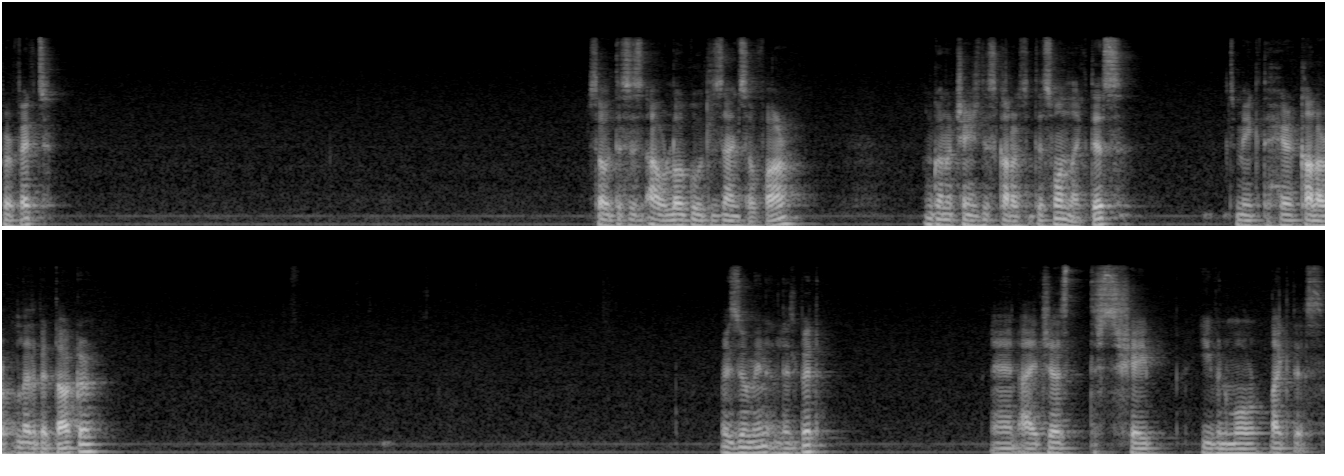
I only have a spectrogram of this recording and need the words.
perfect. So this is our logo design so far. I'm gonna change this color to this one like this to make the hair color a little bit darker. I zoom in a little bit and I adjust the shape even more like this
